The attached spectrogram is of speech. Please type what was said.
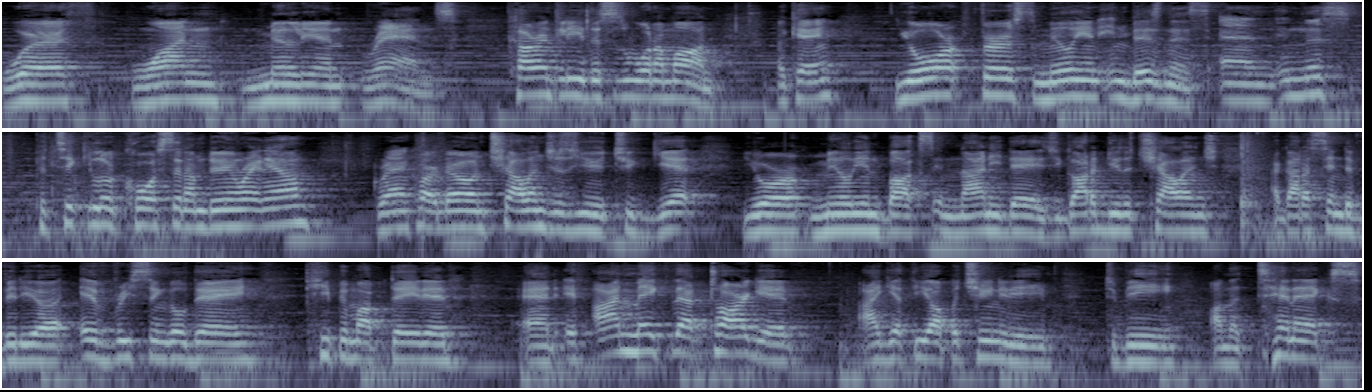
worth 1 million rands. Currently, this is what I'm on, okay? Your first million in business. And in this particular course that I'm doing right now, Grant Cardone challenges you to get your million bucks in 90 days. You got to do the challenge. I got to send a video every single day, keep him updated. And if I make that target, I get the opportunity to be on the 10x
